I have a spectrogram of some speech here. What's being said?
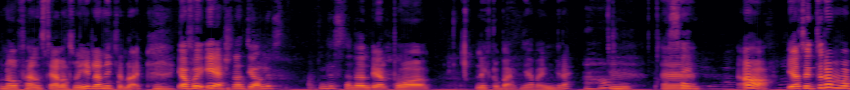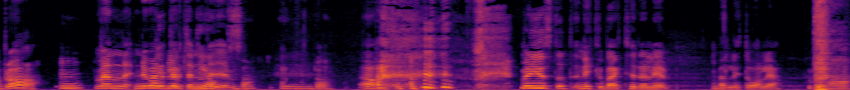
no offense till alla som gillar Nickelback. Jag får ju erkänna att jag lys- lyssnade en del på Nickelback när jag var yngre. Mm. Eh, ja, jag tyckte de var bra. Mm. Men nu har det, blivit en tyckte meme. jag också. Ändå. Ja. men just att Nickelback tydligen är väldigt dåliga. Ja.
